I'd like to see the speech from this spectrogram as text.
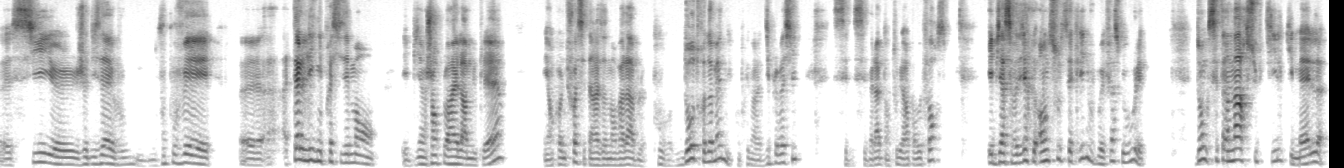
euh, si euh, je disais, vous, pouvez, euh, à telle ligne précisément, eh bien, j'emploierai l'arme nucléaire. Et encore une fois, c'est un raisonnement valable pour d'autres domaines, y compris dans la diplomatie. C'est valable dans tous les rapports de force eh bien, ça veut dire qu'en dessous de cette ligne, vous pouvez faire ce que vous voulez. Donc, c'est un art subtil qui mêle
